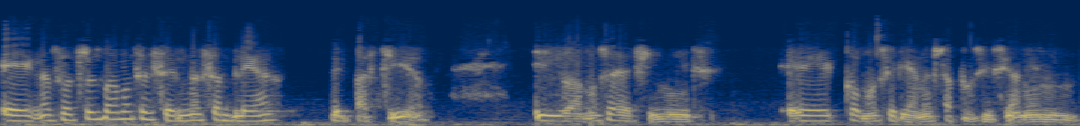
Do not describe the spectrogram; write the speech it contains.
Eh, nosotros vamos a hacer una asamblea del partido y vamos a definir eh, cómo sería nuestra posición en,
